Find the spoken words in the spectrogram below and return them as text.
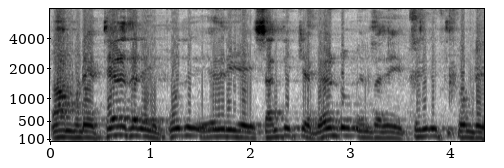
நம்முடைய தேர்தலில் பொது எதிரியை சந்திக்க வேண்டும் என்பதை தெரிவித்துக் கொண்டு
